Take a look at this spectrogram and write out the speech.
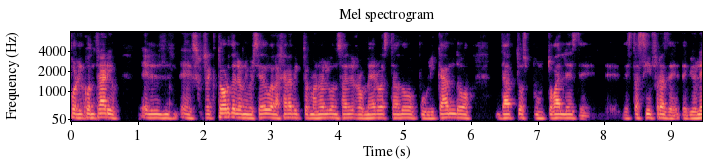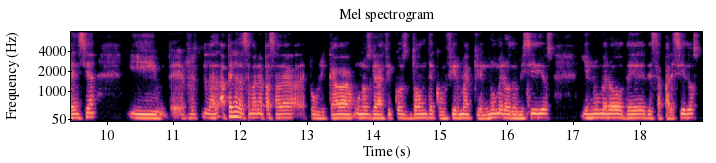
por el contrario, el rector de la Universidad de Guadalajara, Víctor Manuel González Romero, ha estado publicando datos puntuales de, estas cifras de, violencia y eh, apenas la semana pasada publicaba unos gráficos donde confirma que el número de homicidios y el número de desaparecidos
